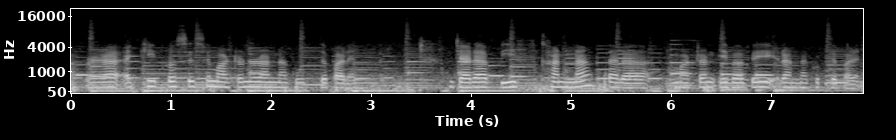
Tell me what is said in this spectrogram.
আপনারা একই প্রসেসে মাটনও রান্না করতে পারেন। যারা বিফ খান না, তারা মাটন এভাবে রান্না করতে পারেন।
